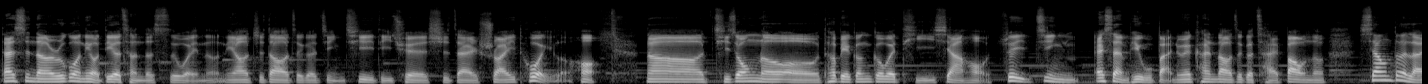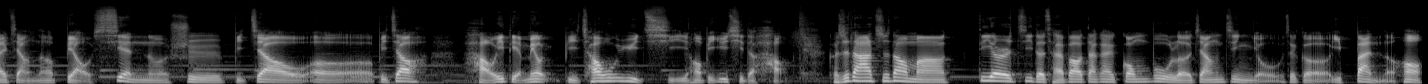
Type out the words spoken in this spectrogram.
但是呢，如果你有第二层的思维呢，你要知道这个景气的确是在衰退了哈。那其中呢，呃，特别跟各位提一下哈，最近 S M P 500你会看到这个财报呢，相对来讲呢，表现呢是比较呃比较好一点，没有比超乎预期哈，比预期的好。可是大家知道吗？第二季的财报大概公布了将近有这个一半了哈。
